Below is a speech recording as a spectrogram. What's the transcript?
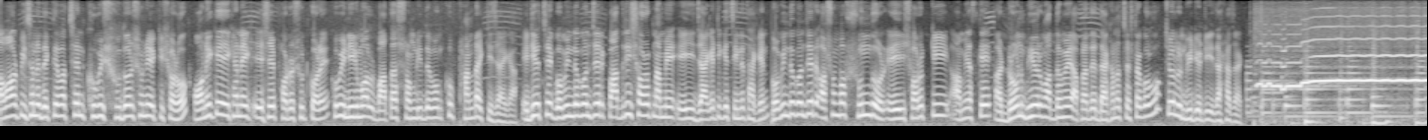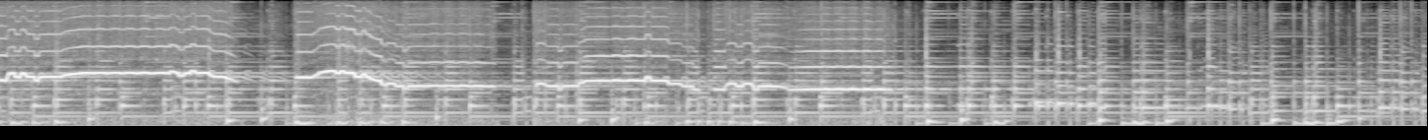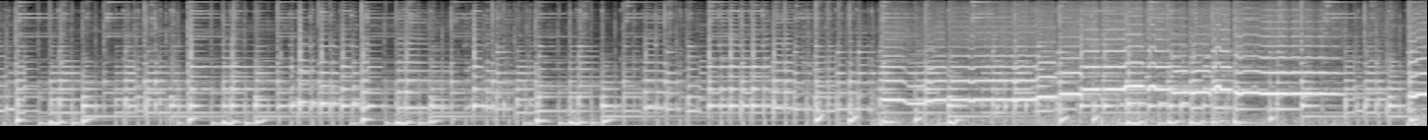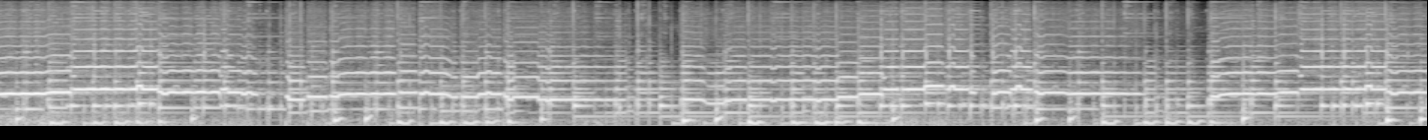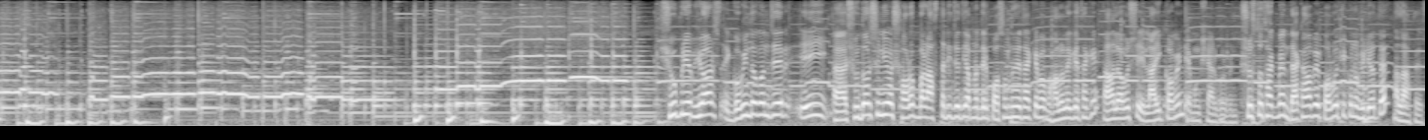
আমার পিছনে দেখতে পাচ্ছেন খুবই সুদর্শনী একটি সড়ক। অনেকে এখানে এসে ফটোশুট করে। খুবই নির্মল বাতাস, সমৃদ্ধ এবং খুব ঠান্ডা একটি জায়গা। এটি হচ্ছে গোবিন্দগঞ্জের পাদ্রি সড়ক নামে এই জায়গাটিকে চিনে থাকেন। গোবিন্দগঞ্জের অসম্ভব সুন্দর এই সড়কটি আমি আজকে ড্রোন ভিউর মাধ্যমে আপনাদের দেখানোর চেষ্টা করব। চলুন ভিডিওটি দেখা যাক। Música সুপ্রিয় ভিউয়ার্স গোবিন্দগঞ্জের এই সুদর্শনীয় সড়ক বা রাস্তাটি যদি আপনাদের পছন্দ হয়ে থাকে বা ভালো লেগে থাকে, তাহলে অবশ্যই লাইক কমেন্ট এবং শেয়ার করবেন। সুস্থ থাকবেন, দেখা হবে পরবর্তী কোনো ভিডিওতে। আল্লাহ হাফেজ।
